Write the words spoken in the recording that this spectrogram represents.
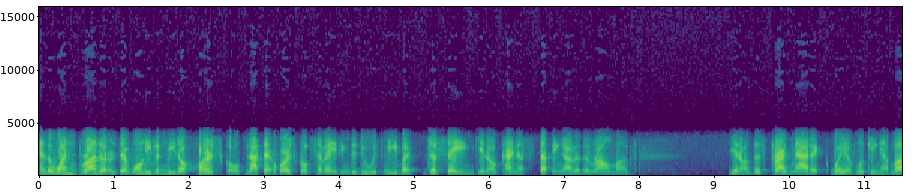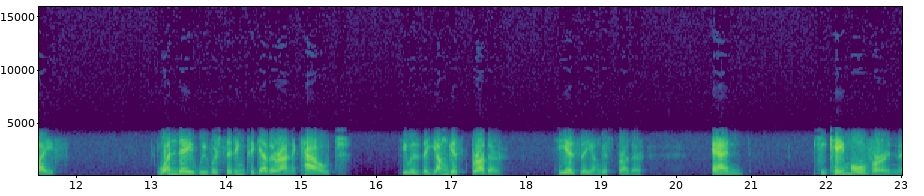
And the one brother that won't even read a horoscope, not that horoscopes have anything to do with me, but just saying, you know, kind of stepping out of the realm of, you know, this pragmatic way of looking at life one day we were sitting together on a couch. He was the youngest brother. He is the youngest brother. And he came over and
